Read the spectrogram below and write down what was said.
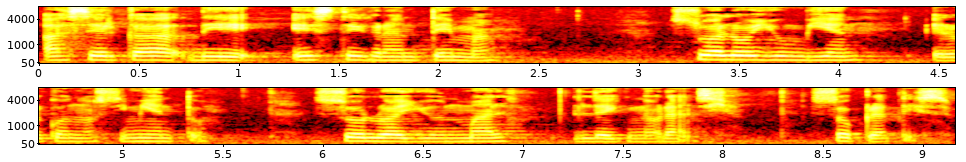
acerca de este gran tema. Solo hay un bien, el conocimiento, solo hay un mal, la ignorancia. Sócrates.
